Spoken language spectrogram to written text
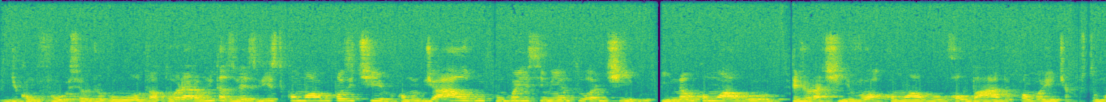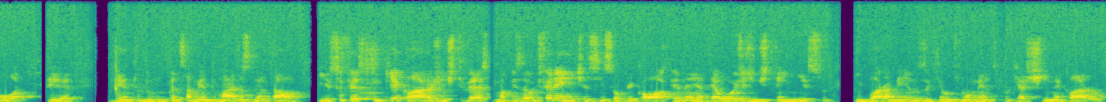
de Confúcio ou de algum outro autor era muitas vezes visto como algo positivo, como um diálogo com conhecimento antigo e não como algo pejorativo, como algo roubado, como a gente acostumou a ter dentro de um pensamento mais ocidental. Isso fez com que, é claro, a gente tivesse uma visão diferente assim sobre cópia, né? E até hoje a gente tem isso, embora menos do que em outros momentos, porque a China, é claro,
